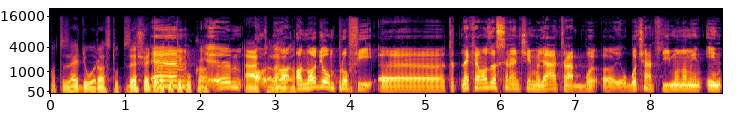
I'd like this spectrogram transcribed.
ott az egy óra, azt tud, az első egy óra Em, tuti kuka. em, Általában. A, a, a nagyon profi, ö, tehát nekem az a szerencsém, hogy általában, bo, ö, bocsánat, hogy így mondom, én, én,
